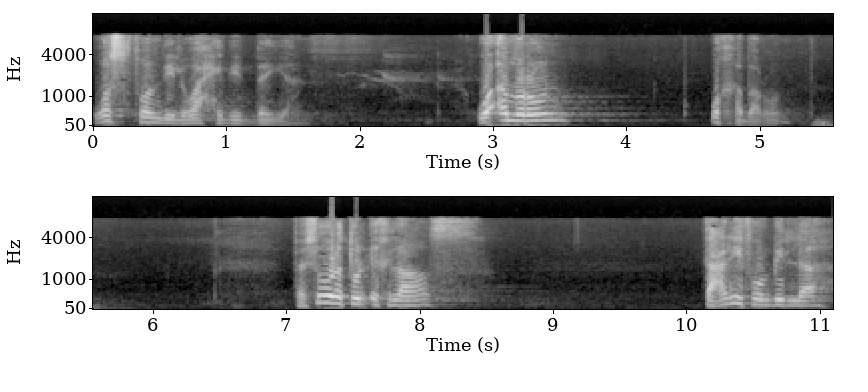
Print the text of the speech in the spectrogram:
وصف للواحد الديان وأمر وخبر. فسورة الإخلاص تعريف بالله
